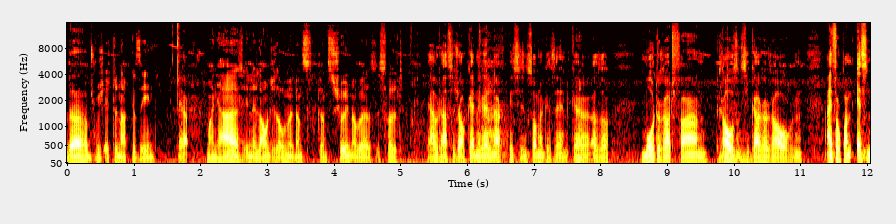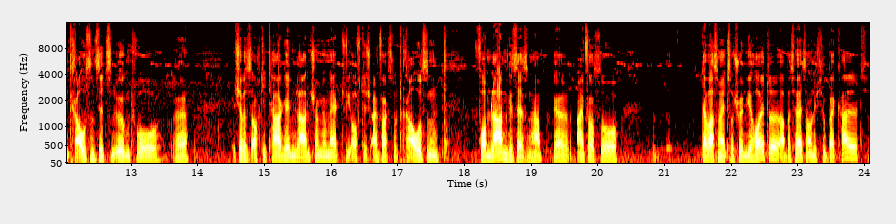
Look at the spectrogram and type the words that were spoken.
da habe ich mich echt danach gesehnt. Ja. Ich meine, ja, in der Lounge ist auch immer ganz, ganz schön, aber es ist halt, Ja, aber du hast dich auch generell nach ein bisschen Sonne gesehnt, gell? Also Motorrad fahren, draußen Zigarre rauchen, einfach beim Essen draußen sitzen irgendwo. Ja? Ich habe es auch die Tage im Laden schon gemerkt, wie oft ich einfach so draußen vorm Laden gesessen habe. Einfach so, da war es noch nicht so schön wie heute, aber es war jetzt auch nicht super kalt.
